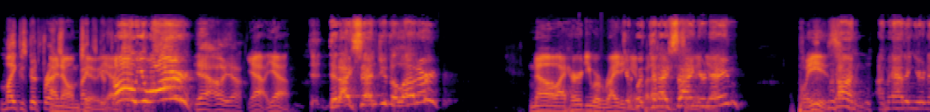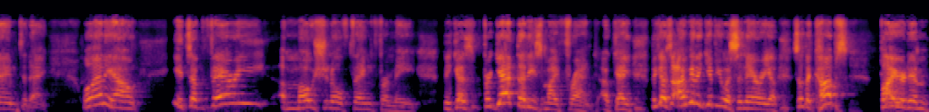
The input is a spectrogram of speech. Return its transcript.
Mike is good friends. I know him Mike's too, yeah. friends. Oh, you are? yeah, oh yeah. yeah yeah D- Did I send you the letter? no i heard you were writing Can, it but can I, haven't sign your name? please Done. I'm adding your name today. Well, anyhow, it's a very emotional thing for me because forget that he's my friend, okay? Because I'm going to give you a scenario. So the Cubs fired him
